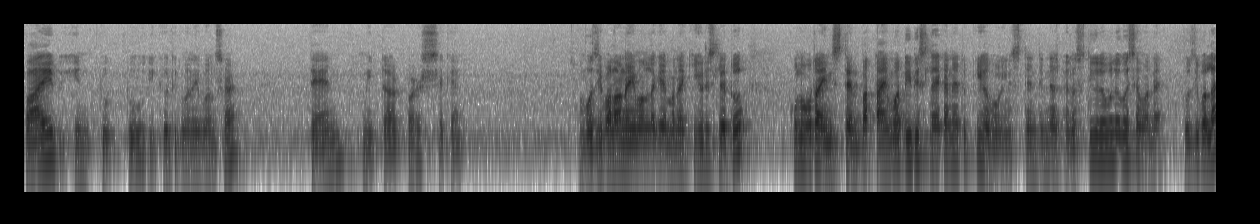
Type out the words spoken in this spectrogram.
five into two equal to কিমান আহিব answer ten metre per second বুজি পালা নাই ইমান লাগে মানে কি সুধিছিলে এইটো? কোনো এটা ইনষ্টেণ্ট বা টাইমত দি দিছিলে সেইকাৰণে এইটো কি হ'ব? ইনষ্টেণ্টেনিয়াছ ভেলচিটি উলিয়াবলৈ কৈছে মানে বুজি পালা?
